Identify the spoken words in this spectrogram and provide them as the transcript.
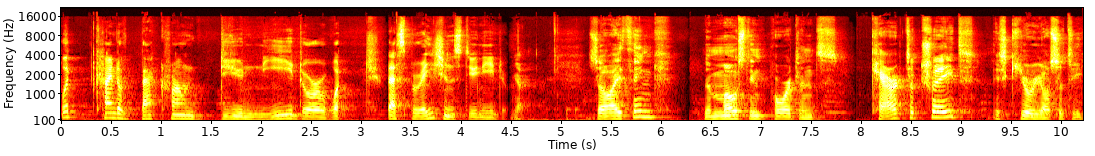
what kind of background do you need or what aspirations do you need? Yeah. So I think the most important character trait is curiosity.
